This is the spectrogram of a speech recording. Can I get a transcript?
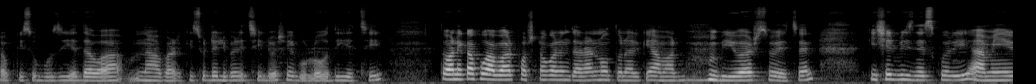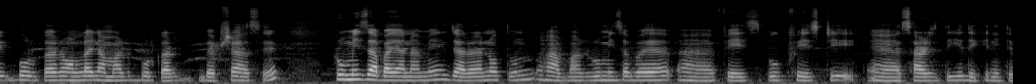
সব কিছু বুঝিয়ে দেওয়া, আবার কিছু ডেলিভারি ছিল, সেগুলোও দিয়েছি। তো অনেক আপু আবার প্রশ্ন করেন যারা নতুন আর কি আমার ভিউয়ার্স হয়েছেন, কিসের বিজনেস করি? আমি বোরকার অনলাইন আমার বোরকার ব্যবসা আছে। রুমি জাবায়া নামে, যারা নতুন আমার রুমি জাবায়া ফেসবুক পেজটি সার্চ দিয়ে দেখে নিতে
